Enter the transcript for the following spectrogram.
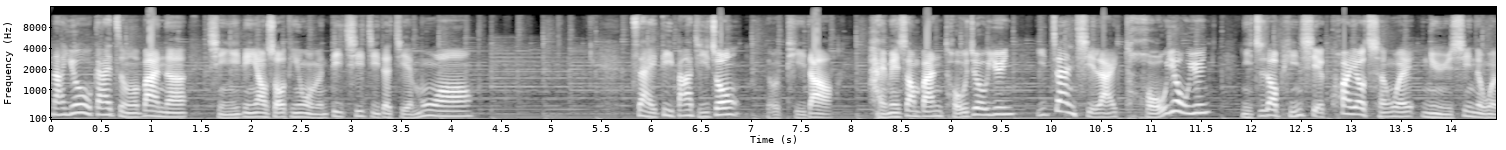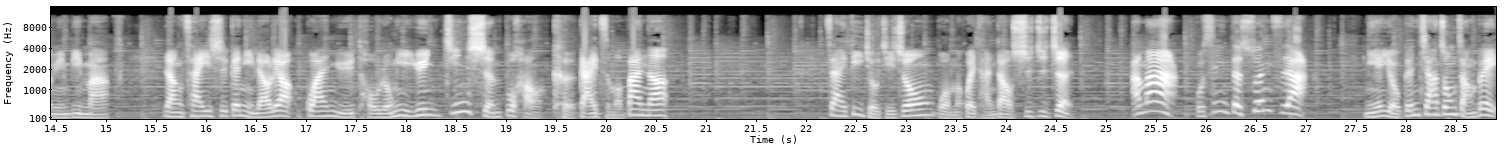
那又该怎么办呢？请一定要收听我们第七集的节目哦。在第八集中有提到，还没上班头就晕，一站起来头又晕。你知道贫血快要成为女性的文明病吗？让蔡医师跟你聊聊关于头容易晕、精神不好可该怎么办呢？在第九集中我们会谈到失智症。阿妈，我是你的孙子啊，你也有跟家中长辈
